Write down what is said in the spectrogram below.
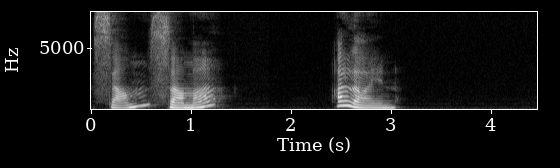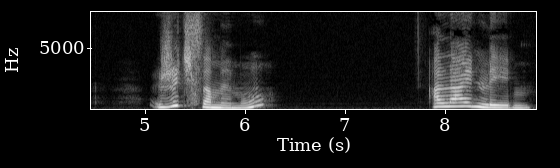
Sam, sama. Allein. Żyć samemu. Allein leben.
